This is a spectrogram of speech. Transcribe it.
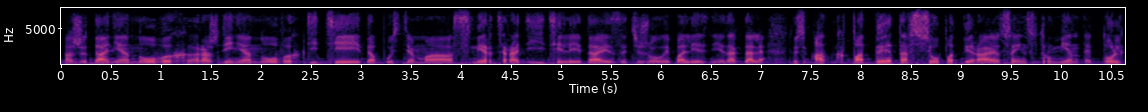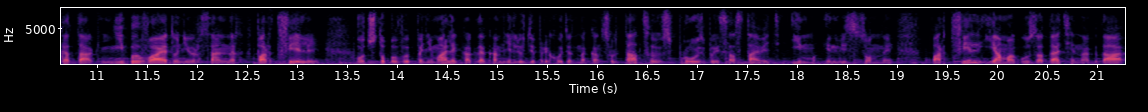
ожидание новых, рождения новых детей, допустим, смерть родителей, да, из-за тяжелой болезни и так далее. То есть а, под это все подбираются инструменты. Только так. Не бывает универсальных портфелей. Вот чтобы вы понимали, когда ко мне люди приходят на консультацию с просьбой составить им инвестиционный портфель, я могу задать иногда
